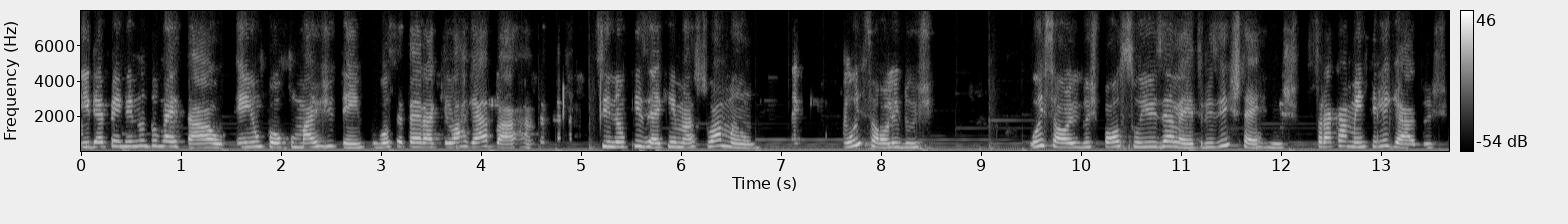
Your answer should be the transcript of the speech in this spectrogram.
e dependendo do metal, em um pouco mais de tempo, você terá que largar a barra se não quiser queimar sua mão. Os sólidos os sólidos possuem os elétrons externos fracamente ligados,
